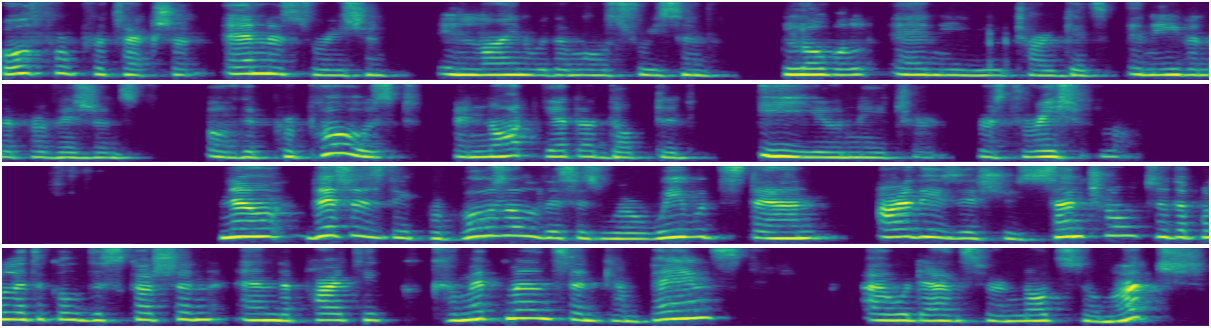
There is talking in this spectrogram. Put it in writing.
both for protection and restoration in line with the most recent global and EU targets and even the provisions of the proposed and not yet adopted EU nature restoration law. Now, this is the proposal. This is where we would stand. Are these issues central to the political discussion and the party commitments and campaigns? I would answer not so much.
